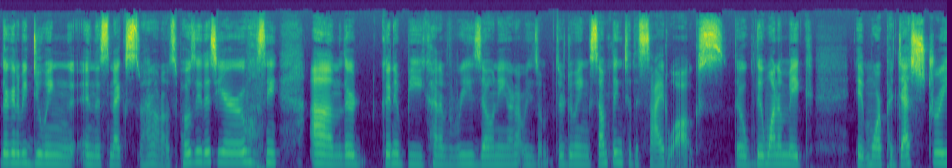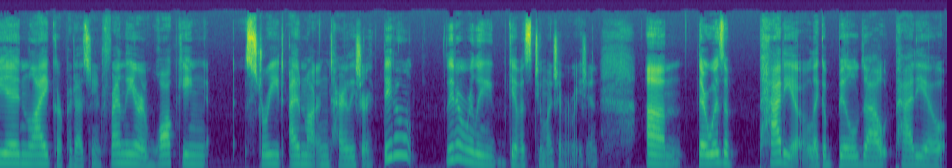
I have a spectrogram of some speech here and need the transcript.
they're going to be doing in this next, I don't know, supposedly this year, we'll see. Um, they're going to be kind of rezoning or not rezoning. They're doing something to the sidewalks. They they want to make it more pedestrian like or pedestrian friendly or walking street. I'm not entirely sure. They don't they don't really give us too much information. Um, there was a patio, like a build out patio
